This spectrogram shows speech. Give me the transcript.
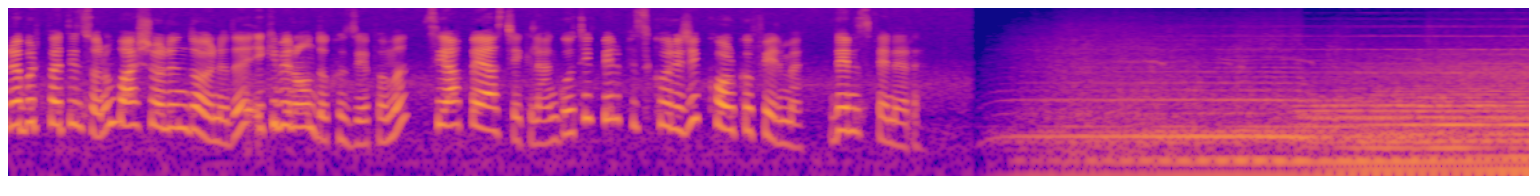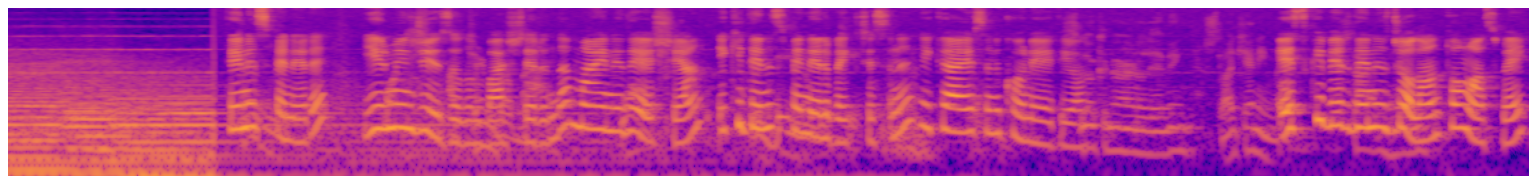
Robert Pattinson'un başrolünde oynadığı 2019 yapımı siyah beyaz çekilen gotik bir psikolojik korku filmi Deniz Feneri. Deniz Feneri, 20. yüzyılın başlarında Miami'de yaşayan iki deniz feneri bekçisinin hikayesini konu ediyor. Eski bir denizci olan Thomas Wake,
